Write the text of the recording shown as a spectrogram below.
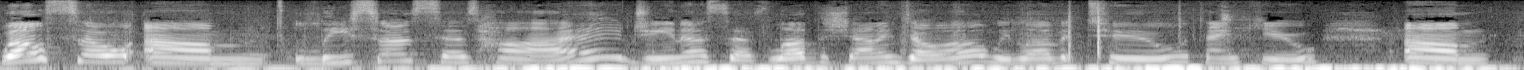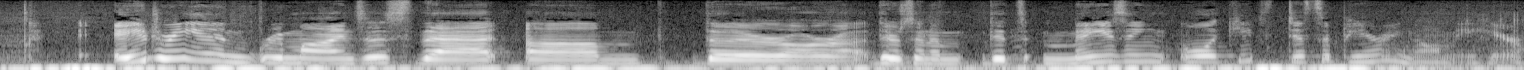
Well, so um, Lisa says hi. Gina says love the Shenandoah. We love it too. Thank you. Um, Adrian reminds us that um, there are uh, there's an am- it's amazing. Well, it keeps disappearing on me here.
